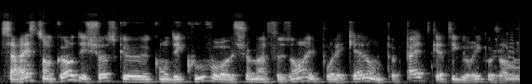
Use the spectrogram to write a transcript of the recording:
Ça reste encore des choses qu'on découvre chemin faisant et pour lesquelles on ne peut pas être catégorique aujourd'hui.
